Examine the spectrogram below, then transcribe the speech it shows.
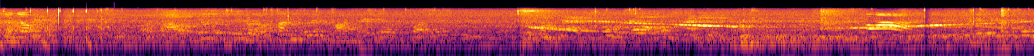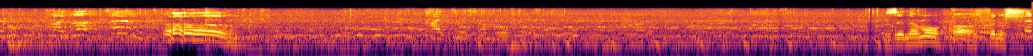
Still go. Four. Oh, oh I got two. Oh. Is there no more? Oh, it's finished.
